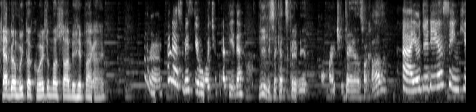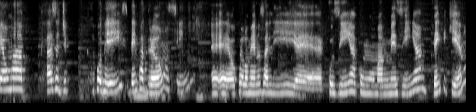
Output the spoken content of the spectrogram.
quebra muita coisa, mas sabe reparar. Hum, parece uma skill útil pra vida. Lili, você quer descrever a parte interna da sua casa? Ah, eu diria assim que é uma casa de camponês bem padrão, assim. É, é, ou pelo menos ali é, cozinha com uma mesinha bem pequena.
